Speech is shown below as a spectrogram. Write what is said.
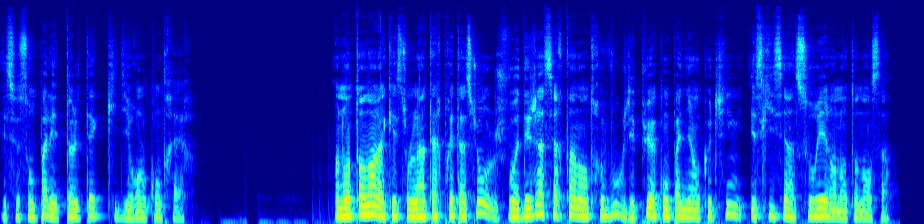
Et ce sont pas les Toltecs qui diront le contraire. En entendant la question de l'interprétation, je vois déjà certains d'entre vous que j'ai pu accompagner en coaching esquisser un sourire en entendant ça.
